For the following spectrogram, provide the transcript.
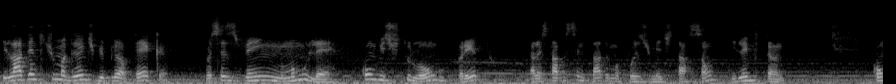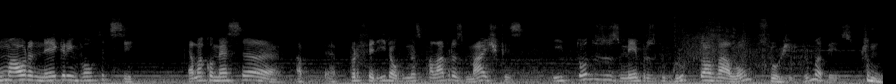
E lá dentro de uma grande biblioteca, vocês veem uma mulher com um vestido longo preto. Ela estava sentada em uma pose de meditação e levitando, com uma aura negra em volta de si. Ela começa a, proferir algumas palavras mágicas e todos os membros do grupo do Avalon surgem de uma vez. Tum!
